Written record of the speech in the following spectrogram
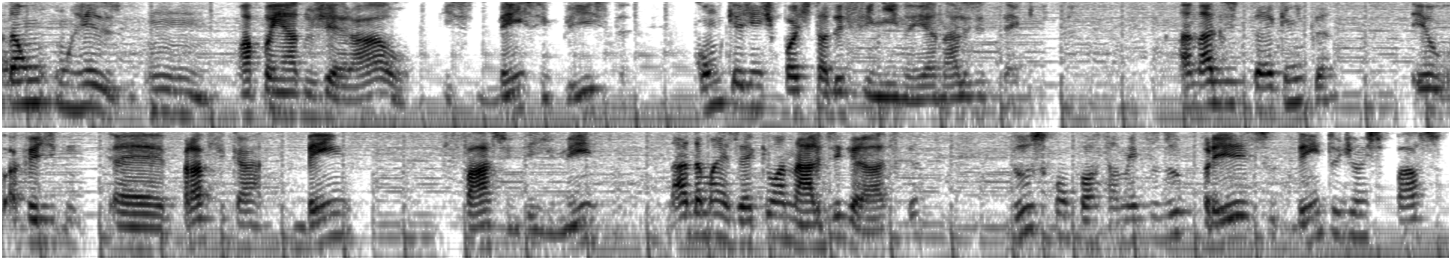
dar um, um, um, apanhado geral e bem simplista, como que a gente pode estar tá definindo aí análise técnica? Análise técnica, eu acredito, é, para ficar bem fácil o entendimento, nada mais é que uma análise gráfica dos comportamentos do preço dentro de um espaço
